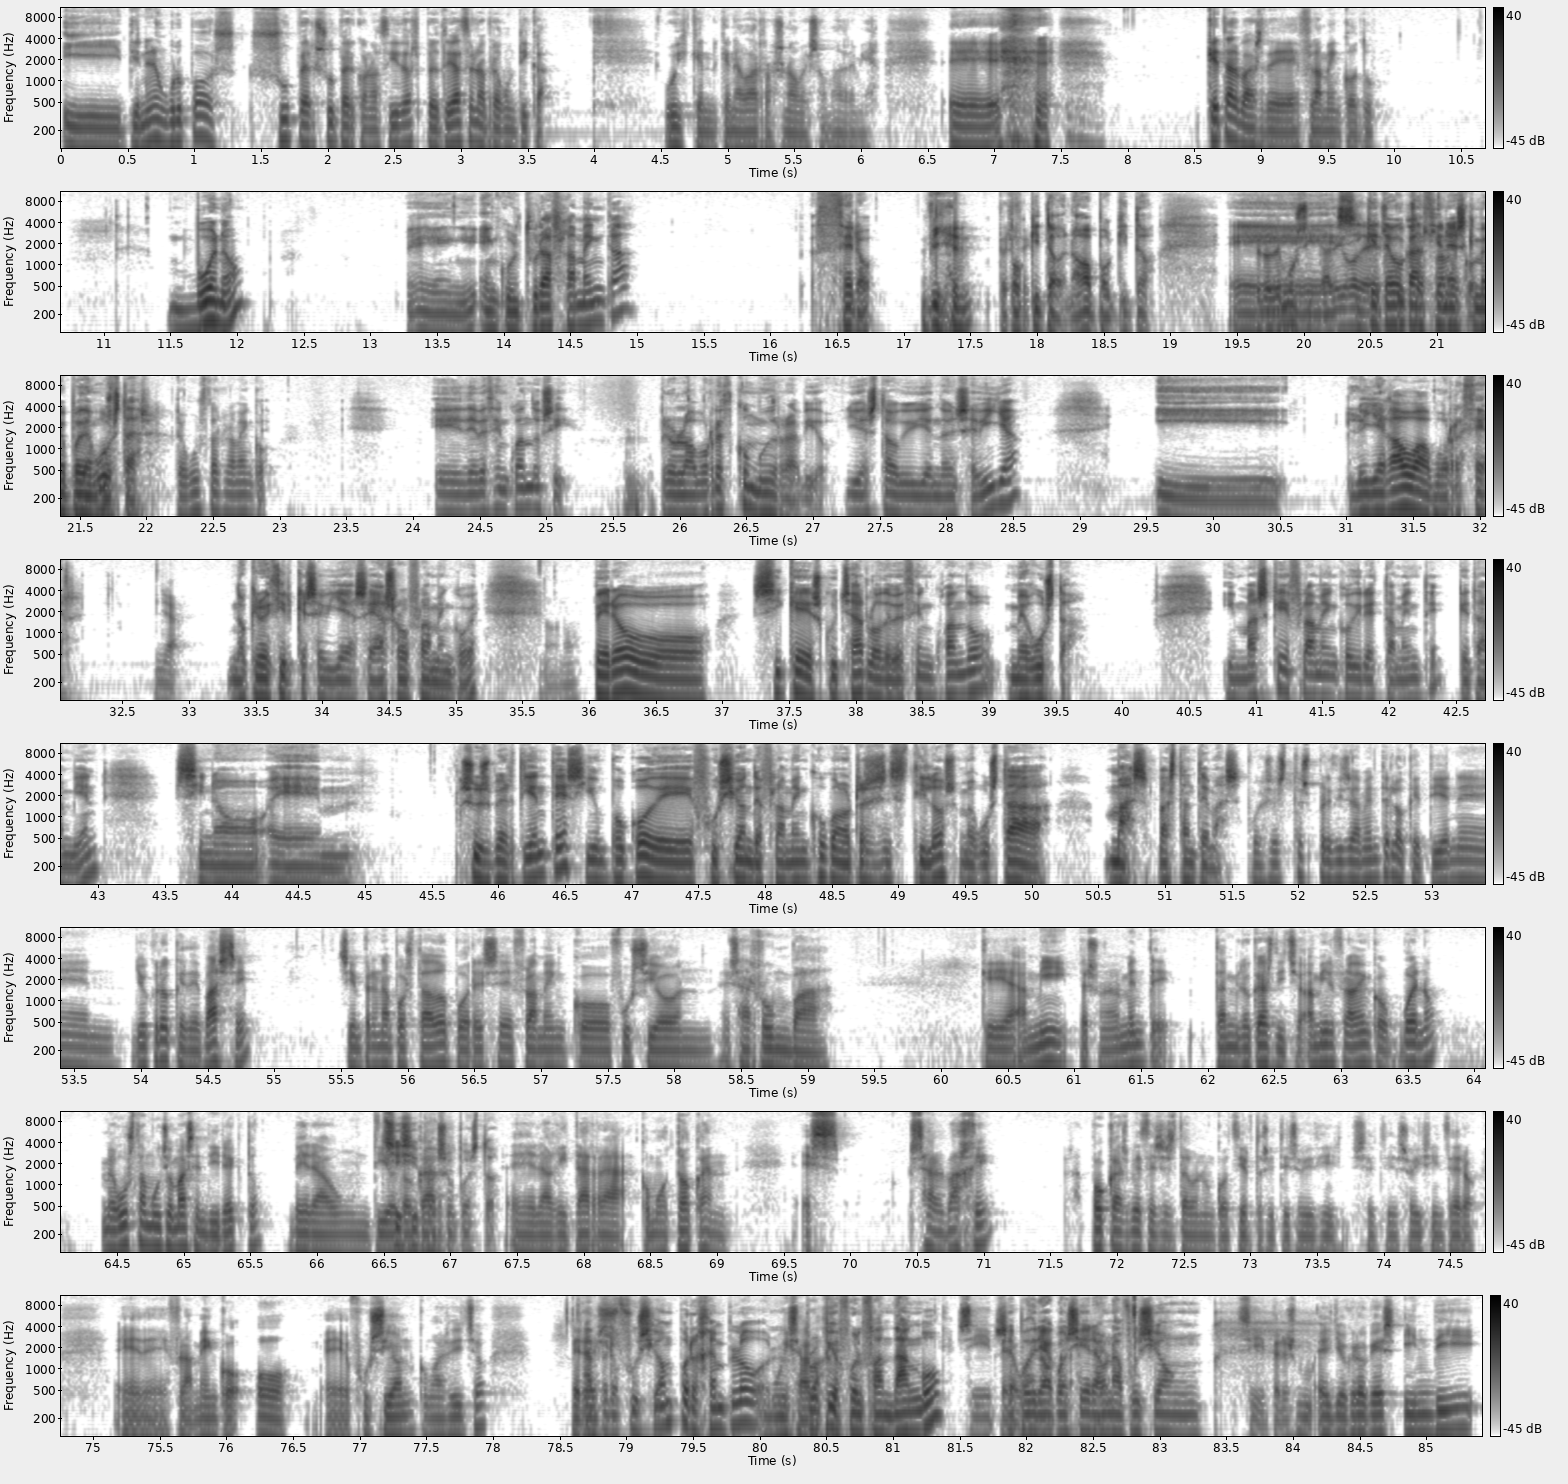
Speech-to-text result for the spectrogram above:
Y tienen un grupos súper, súper conocidos, pero te voy a hacer una preguntita. Uy, qué, qué navarro sonó eso, madre mía. Eh, ¿Qué tal vas de flamenco tú? Bueno, en, en cultura flamenca, cero. Bien, perfecto. Poquito, no, poquito. Pero de Eh, música, digo, sí de que tengo ¿escuchas canciones flamenco? que me pueden ¿Te gusta? gustar. ¿Te gusta el flamenco? Eh, de vez en cuando sí, pero lo aborrezco muy rápido. Yo he estado viviendo en Sevilla y lo he llegado a aborrecer. Ya, No quiero decir que Sevilla sea solo flamenco, ¿eh? no, no. pero sí que escucharlo de vez en cuando me gusta. Y más que flamenco directamente, que también, sino eh, sus vertientes y un poco de fusión de flamenco con otros estilos me gusta más, bastante más. Pues esto es precisamente lo que tienen, yo creo que de base, siempre han apostado por ese flamenco fusión, esa rumba, que a mí personalmente, también lo que has dicho, a mí el flamenco, bueno, me gusta mucho más en directo, ver a un tío Sí, sí, tocar por supuesto. eh, la guitarra como tocan, es salvaje. O sea, pocas veces he estado en un concierto, si te soy, si te soy sincero, eh, de flamenco o eh, fusión, como has dicho. Pero, Ah, pero fusión, por ejemplo, muy propio fue el fandango. Sí, se podría bueno, considerar pero- una fusión. Sí, pero es- eh, yo creo que es indie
